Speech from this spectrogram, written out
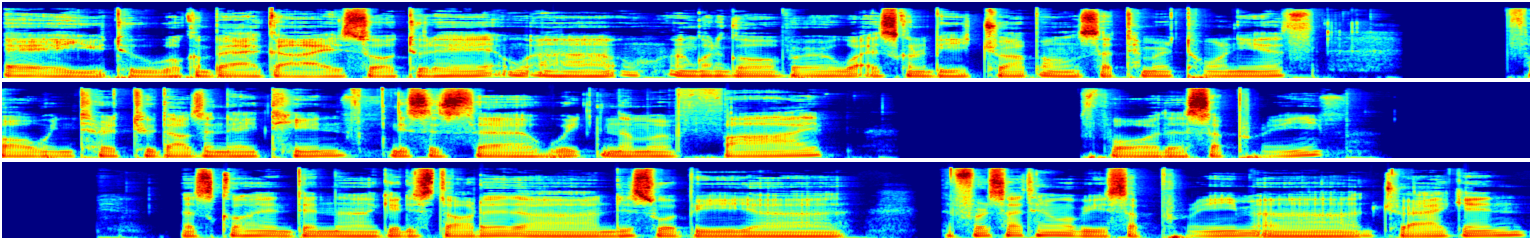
Hey YouTube, welcome back guys. So today uh, I'm gonna go over what is gonna be dropped on September 20th for winter 2018. This is uh, week number five for the Supreme. Let's go ahead and then uh, get it started. Uh, this will be uh, the first item will be Supreme uh, Dragon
